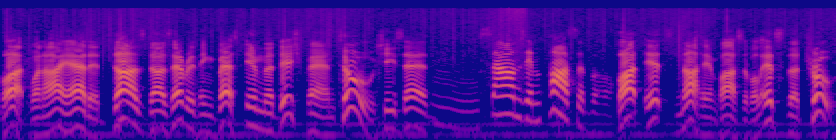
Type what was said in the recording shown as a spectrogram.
but when I added DUZ does everything best in the dishpan, too, she said, hmm, Sounds impossible. but it's not impossible. It's the truth.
